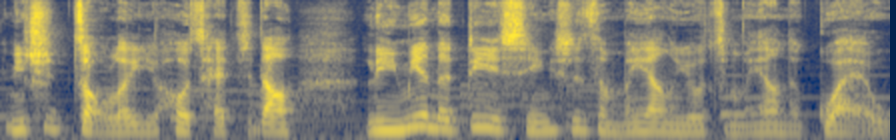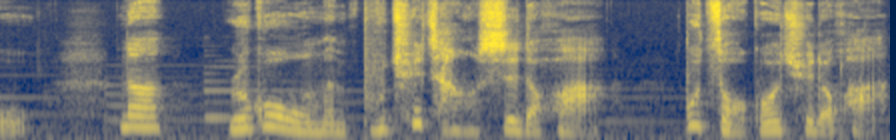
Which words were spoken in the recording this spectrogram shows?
你去走了以后，才知道里面的地形是怎么样，有怎么样的怪物。那如果我们不去尝试的话，不走过去的话，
